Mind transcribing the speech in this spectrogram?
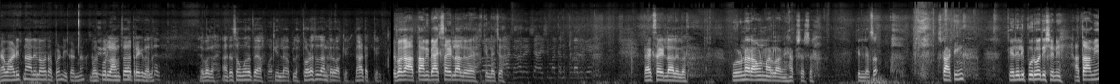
या वाडीतनं आलेलो आहोत आपण इकडनं. भरपूर लांबचा ट्रेक झाला. हे बघा आता समोरच आहे हा किल्ला आपला. थोडंसंच अंतर बाकी आहे, दहा टक्के. हे बघा आता आम्ही बॅक साईडला आलो आहे किल्ल्याच्या बॅक साईडला आलेलो. आहोत. पूर्ण राऊंड मारला आम्ही अक्षरशः किल्ल्याचं. स्टार्टिंग केलेली पूर्व दिशेने. आता आम्ही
